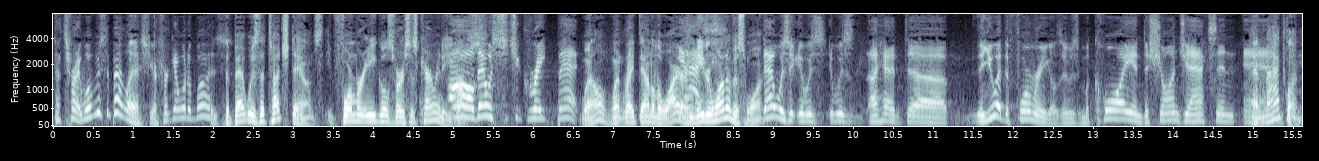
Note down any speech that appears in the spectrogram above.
That's right. What was the bet last year? I forget what it was. The bet was the touchdowns, former Eagles versus current Eagles. oh, that was such a great bet. well, went right down to the wire, and neither one of us won. That was it. Was it was? I had uh, you had the former Eagles. It was McCoy and DeSean Jackson and, And Maclin.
